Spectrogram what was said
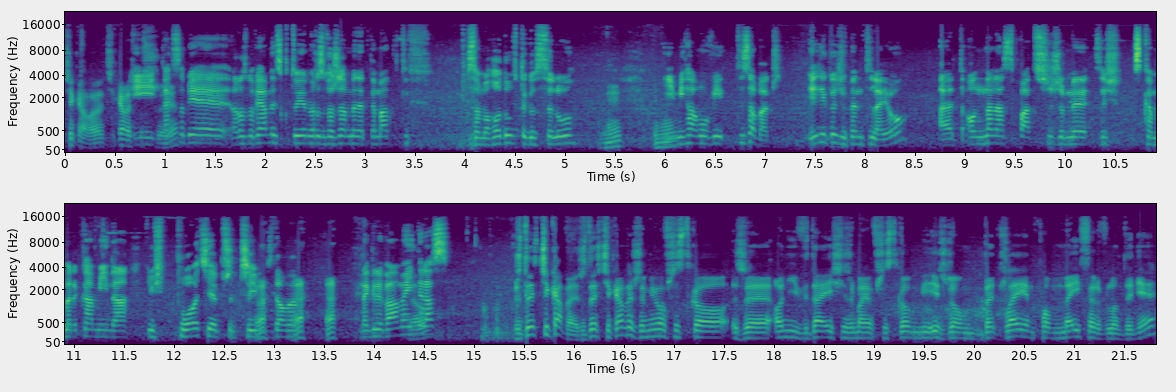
ciekawe, ciekawe I tak sobie rozmawiamy, dyskutujemy, rozważamy na temat tych samochodów, tego stylu Mhm. Mhm. i Michał mówi, ty zobacz, jedzie gość w Bentleyu, ale to on na nas patrzy, że my coś z kamerkami na jakimś płocie przed czyimś domem nagrywamy i No. teraz Że to jest ciekawe, że to jest ciekawe, że mimo wszystko, że oni wydaje się, że mają wszystko, jeżdżą Bentleyem po Mayfair w Londynie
